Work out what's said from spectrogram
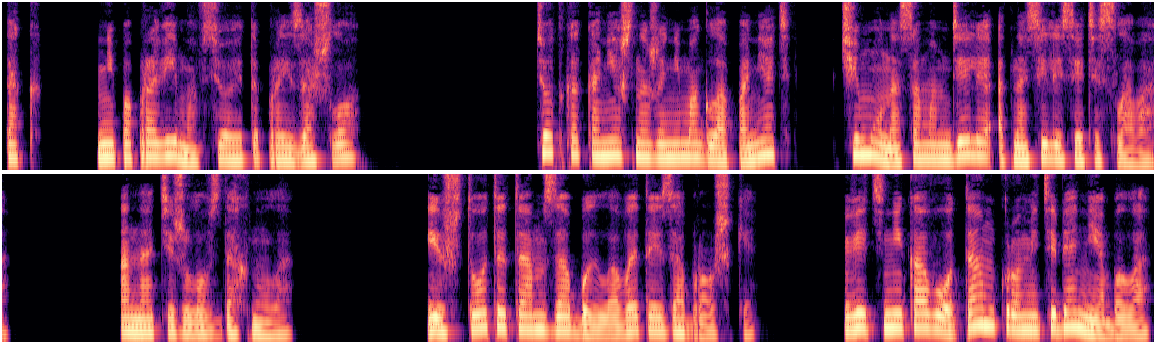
так непоправимо все это произошло». Тетка, конечно же, не могла понять, к чему на самом деле относились эти слова. Она тяжело вздохнула. «И что ты там забыла в этой заброшке? Ведь никого там, кроме тебя, не было.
